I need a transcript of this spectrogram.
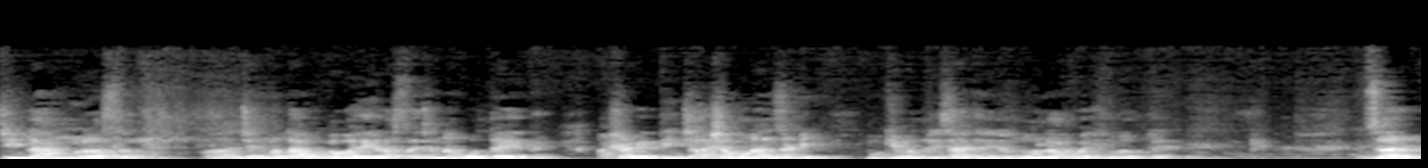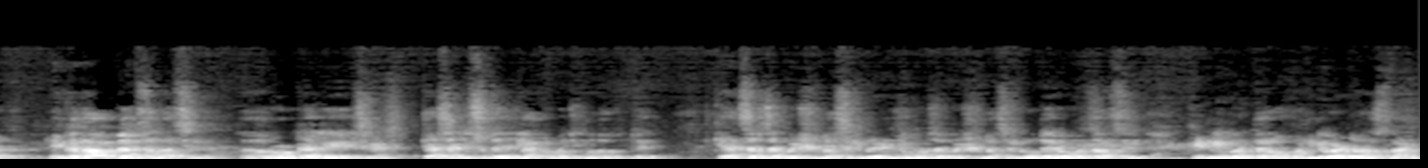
जी लहान मुलं असतात जन्मता जन्मतः मुकबधीर असतात ज्यांना बोलता येत नाही. अशा व्यक्तींच्या अशा मुलांसाठी मुख्यमंत्री सहायता निधीतून दोन लाख रुपयाची मदत होते. जर एखादा अपघात झाला असेल रोड ट्रॅफिक ॲक्सिडेंट त्यासाठी सुद्धा एक लाख रुपयाची मदत होते. कॅन्सरचा पेशंट असेल ब्रेन ट्युमरचा पेशंट असेल हृदयरोगाचा असेल किडनी प्रत्यारोपण लिव्हर ट्रान्सप्लांट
